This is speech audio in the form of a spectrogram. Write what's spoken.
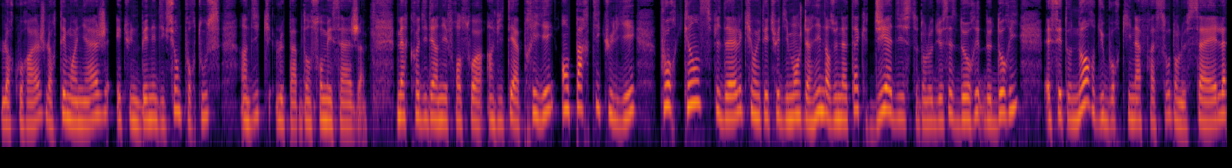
Leur courage, leur témoignage est une bénédiction pour tous, indique le pape dans son message. Mercredi dernier, François invitait à prier en particulier pour 15 fidèles qui ont été tués dimanche dernier dans une attaque djihadiste dans le diocèse de Dori. C'est au nord du Burkina Faso, dans le Sahel.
